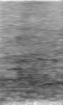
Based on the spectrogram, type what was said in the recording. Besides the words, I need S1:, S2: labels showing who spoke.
S1: you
